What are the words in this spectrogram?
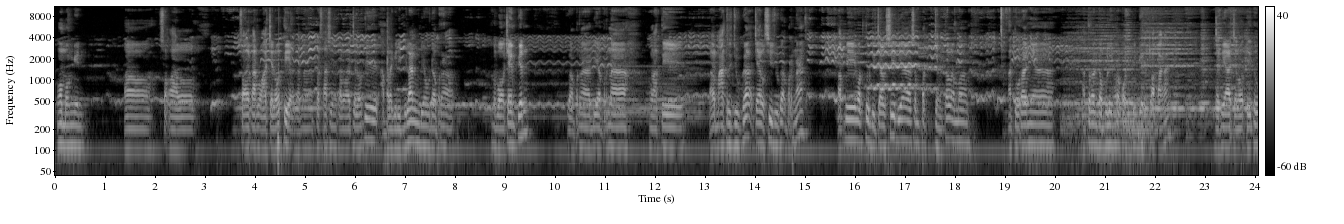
ngomongin uh, soal soal Carlo Ancelotti ya. Karena prestasinya Carlo Ancelotti apalagi dibilang dia udah pernah ngebawa champion. Juga pernah dia pernah melatih Real Madrid juga Chelsea juga pernah. Tapi waktu di Chelsea dia sempat jengkel sama aturannya aturan gak boleh ngerokok di pinggir lapangan. Jadi Ancelotti itu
